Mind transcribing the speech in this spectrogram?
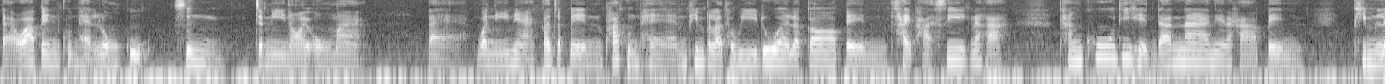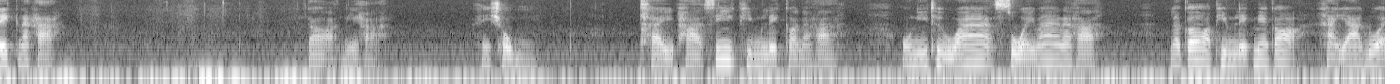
แต่ว่าเป็นขุนแผนลงกุ ซึ่งจะมีน้อยองค์มาก แต่วันนี้เนี่ยก็จะเป็นผ้าขุนแผนพิมพ์ประหลัดทวีด้วย แล้วก็เป็นไข่ผาซีกนะคะ ทั้งคู่ที่เห็นด้านหน้าเนี่ยนะคะ เป็นพิมพ์เล็กนะคะ ก็นี่ค่ะ ให้ชมไข่ผ่าซีกพิมพ์เล็กก่อนนะคะ องค์นี้ถือว่าสวยมากนะคะ แล้วก็พิมพ์เล็กเนี่ยก็หายากด้วย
